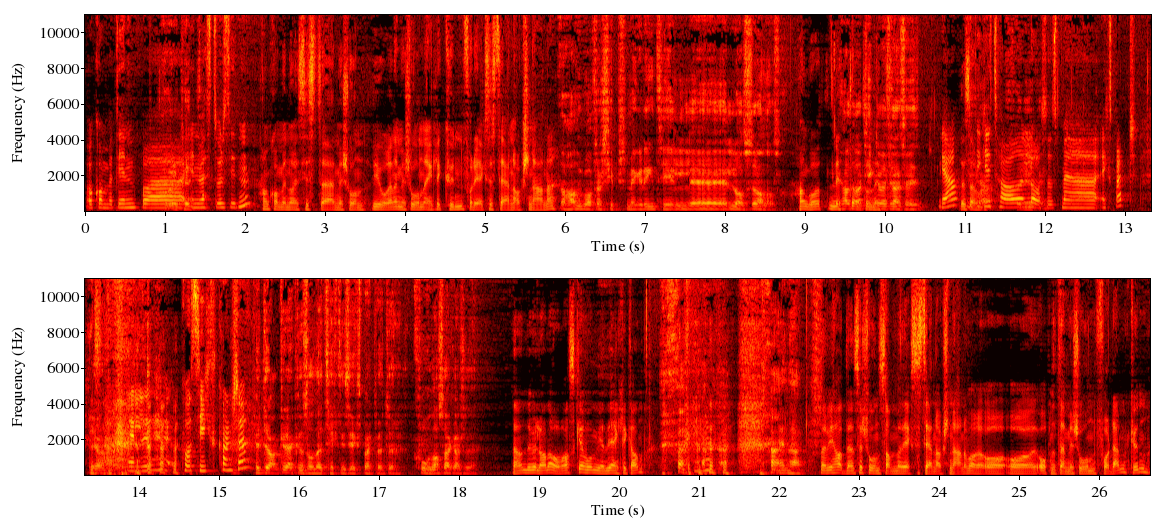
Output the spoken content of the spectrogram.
og kommet inn på investorsiden? Han kom inn nå i siste emisjon. Vi gjorde en emisjon egentlig kun for de eksisterende aksjonærene. Han går fra skipsmegling til uh, låser, han også? Han går litt nytt. Ja, digital låses med ekspert. Ja. Eller på sikt, kanskje? Anker er ikke noen sånn teknisk ekspert, vet du. Kona sa er kanskje det. Ja, du vil la deg overraske hvor mye de egentlig kan. nei, nei. Men vi hadde en sesjon sammen med de eksisterende aksjonærene våre og, og åpnet emisjonen for dem kun,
